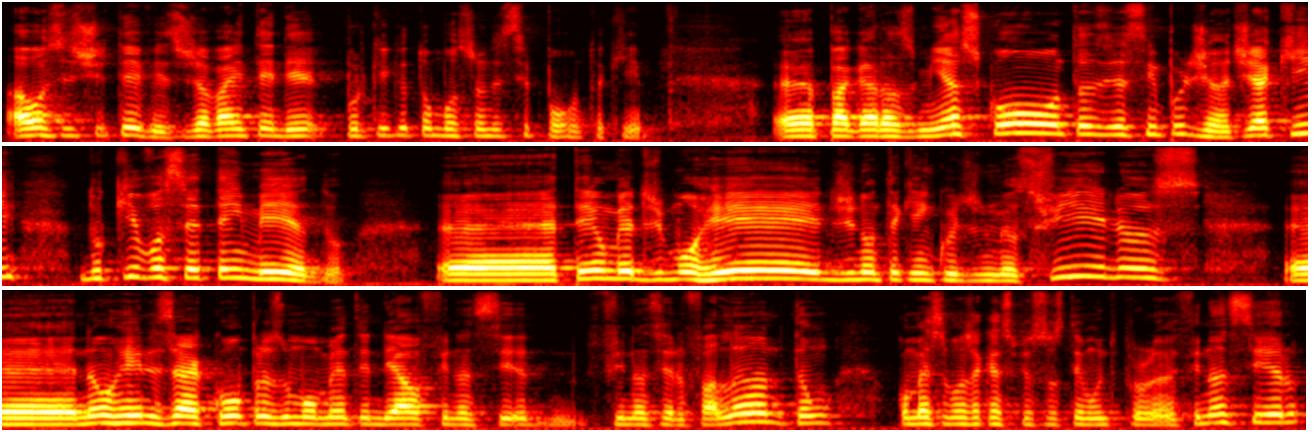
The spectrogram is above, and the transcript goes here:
ao assistir TV. Você já vai entender por que, que eu estou mostrando esse ponto aqui. É, pagar as minhas contas e assim por diante. E aqui, do que você tem medo? É, tenho medo de morrer, de não ter quem cuide dos meus filhos, é, não realizar compras no momento ideal financeiro, financeiro falando. Então, começa a mostrar que as pessoas têm muito problema financeiro.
